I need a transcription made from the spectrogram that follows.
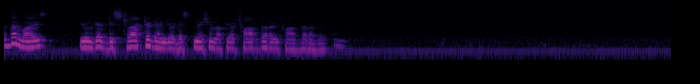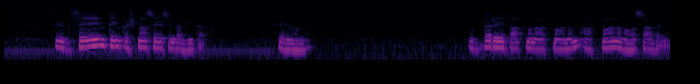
Otherwise, you will get distracted and your destination will appear farther and farther away from you. See, the same thing Krishna says in the Gita, if you remember. Uddaret atmanatmanam atmanam avasadayet.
